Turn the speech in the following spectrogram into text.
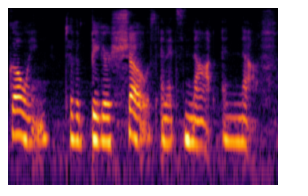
going to the bigger shows, and it's not enough.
